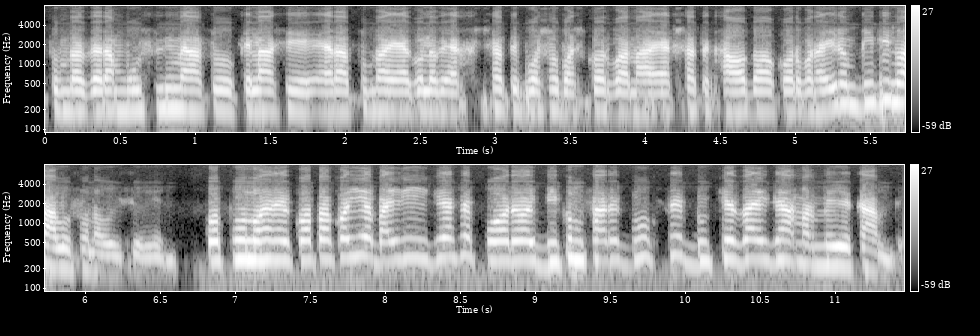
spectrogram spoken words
তোমরা যারা মুসলিম আছো ক্লাসে এরা তোমরা এগুলো একসাথে বসবাস করবা না একসাথে খাওয়া দাওয়া করবা না এরকম বিভিন্ন আলোচনা হয়েছে কোন কথা কইয়ে বাইরে গেছে পরে ওই বিকুম সারে ঢুকছে ঢুকে যাই যে আমার মেয়ে কান্দে।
